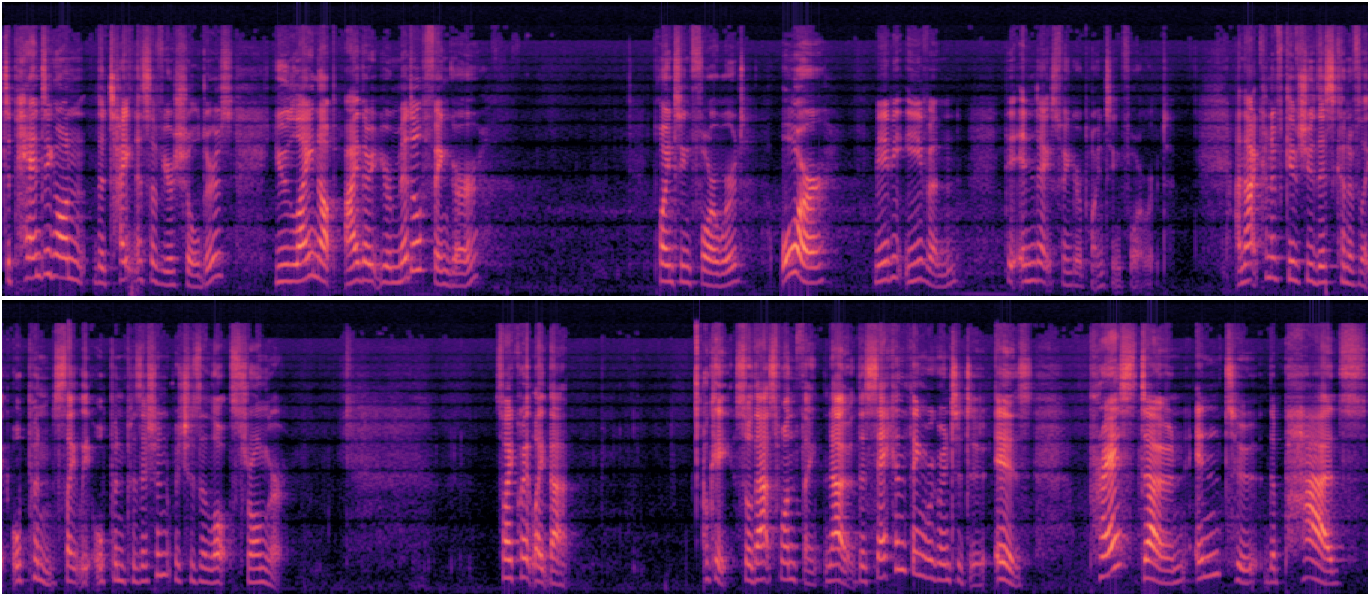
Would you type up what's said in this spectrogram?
Depending on the tightness of your shoulders, you line up either your middle finger pointing forward or maybe even the index finger pointing forward. And that kind of gives you this kind of like open, slightly open position, which is a lot stronger. So I quite like that. Okay, so that's one thing. Now, the second thing we're going to do is press down into the pads,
